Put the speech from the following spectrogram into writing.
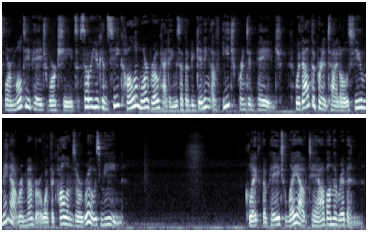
for multi-page worksheets so you can see column or row headings at the beginning of each printed page. Without the print titles, you may not remember what the columns or rows mean. Click the Page Layout tab on the ribbon.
